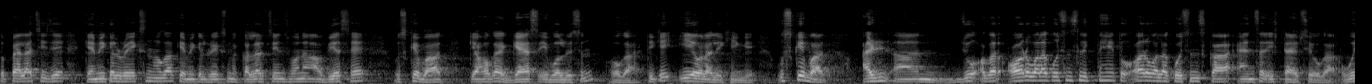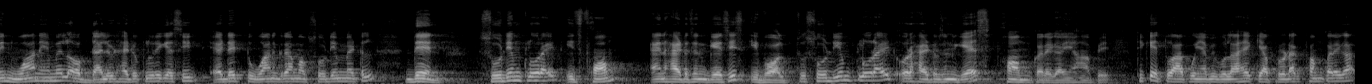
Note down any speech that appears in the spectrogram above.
तो पहला चीज़ है केमिकल रिएक्शन होगा। केमिकल रिएक्शन में कलर चेंज होना ऑब्वियस है। उसके बाद क्या होगा? गैस इवोल्यूशन होगा, ठीक है? ये वाला लिखेंगे। उसके बाद जो अगर और वाला क्वेश्चन लिखते हैं तो और वाला क्वेश्चन का आंसर इस टाइप से होगा। When one M of dilute hydrochloric acid added to one gram of sodium metal then sodium chloride is form and hydrogen gas is evolve तो सोडियम क्लोराइड और हाइड्रोजन गैस फॉर्म करेगा यहाँ पे। ठीक है? तो आपको यहाँ पे बोला है क्या प्रोडक्ट फॉर्म करेगा?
